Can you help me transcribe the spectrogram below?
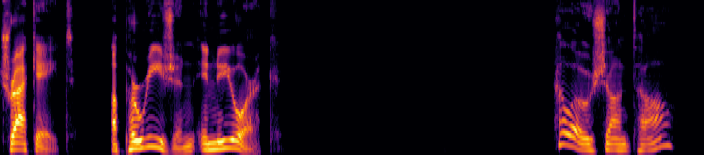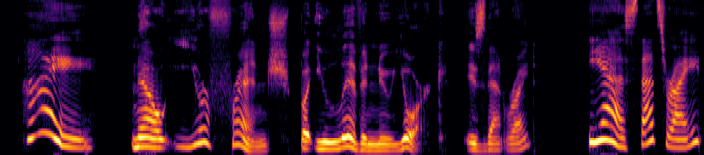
Track 8 A Parisian in New York. Hello, Chantal. Hi. Now, you're French, but you live in New York. Is that right? Yes, that's right.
